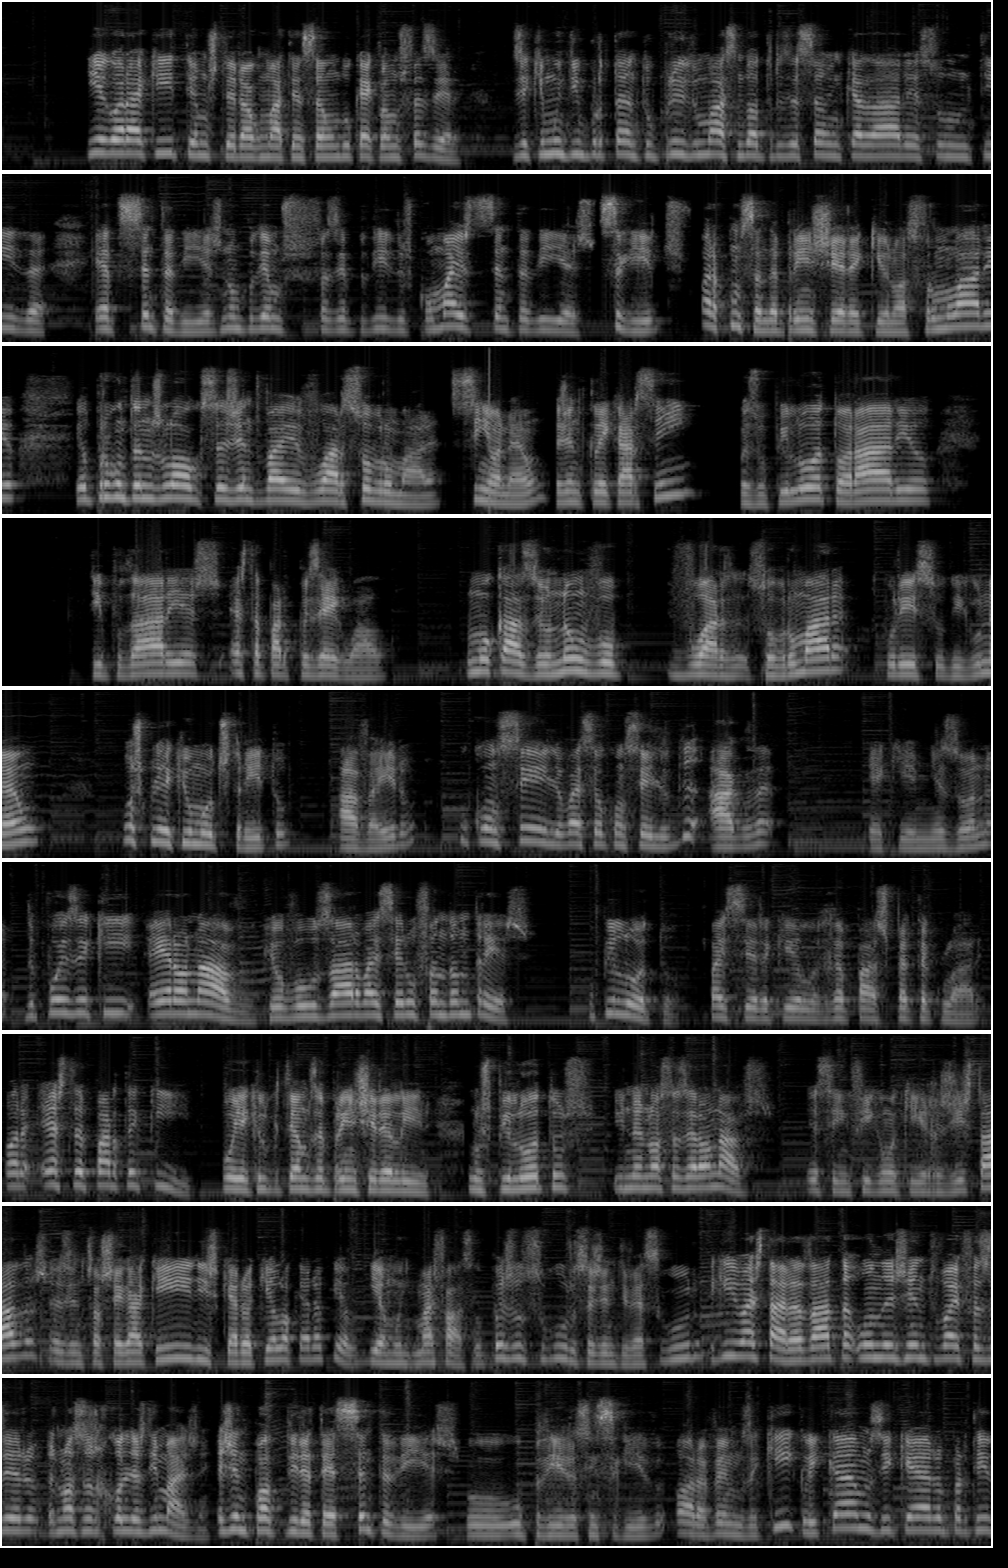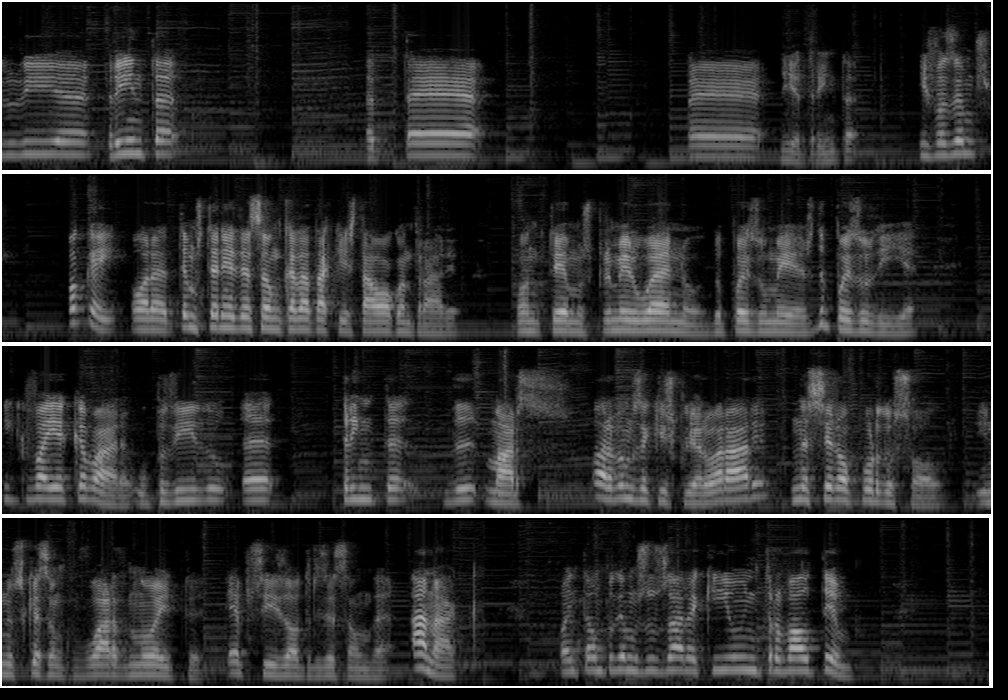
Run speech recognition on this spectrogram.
E agora aqui temos de ter alguma atenção do que é que vamos fazer. Diz aqui muito importante, o período máximo de autorização em cada área submetida é de 60 dias. Não podemos fazer pedidos com mais de 60 dias seguidos. Ora, começando a preencher aqui o nosso formulário, ele pergunta-nos logo se a gente vai voar sobre o mar, sim ou não. A gente clicar sim, depois o piloto, horário, tipo de áreas, esta parte depois é igual. No meu caso eu não vou voar sobre o mar, por isso digo não. Vou escolher aqui o meu distrito, Aveiro. O conselho vai ser o conselho de Águeda, que é aqui a minha zona. Depois aqui a aeronave que eu vou usar vai ser o Phantom 3. O piloto vai ser aquele rapaz espetacular. Ora, esta parte aqui foi aquilo que temos a preencher ali nos pilotos e nas nossas aeronaves assim ficam aqui registadas, a gente só chega aqui e diz quero aquele ou quero aquele. E é muito mais fácil. Depois o seguro, se a gente tiver seguro, aqui vai estar a data onde a gente vai fazer as nossas recolhas de imagem. A gente pode pedir até 60 dias o, o pedir assim seguido. Ora, vemos aqui, clicamos e quero a partir do dia 30 até, até dia 30 e fazemos ok. Ora, temos de ter atenção que a data aqui está ao contrário onde temos primeiro o ano, depois o mês, depois o dia, e que vai acabar o pedido a 30 de março. Ora, vamos aqui escolher o horário, nascer ao pôr do sol, e não se esqueçam que voar de noite é preciso autorização da ANAC, ou então podemos usar aqui um intervalo de tempo.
